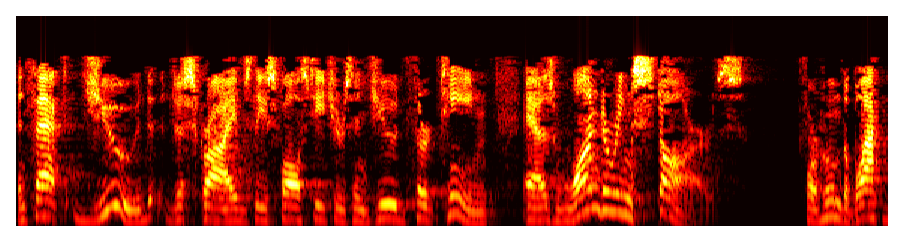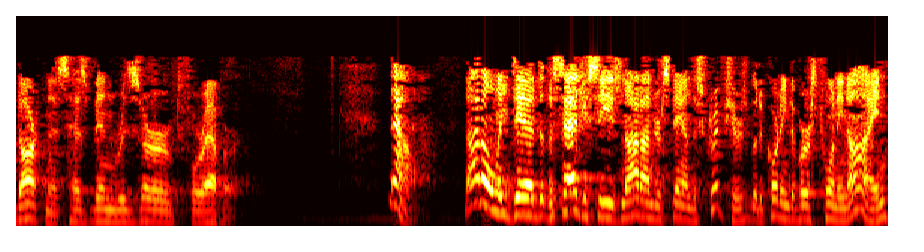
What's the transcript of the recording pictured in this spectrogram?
In fact, Jude describes these false teachers in Jude 13 as wandering stars for whom the black darkness has been reserved forever. Now, not only did the Sadducees not understand the Scriptures, but according to verse 29,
